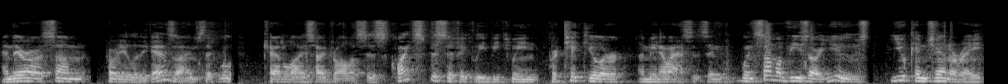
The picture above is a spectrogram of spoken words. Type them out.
And there are some proteolytic enzymes that will catalyze hydrolysis quite specifically between particular amino acids. And when some of these are used, you can generate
